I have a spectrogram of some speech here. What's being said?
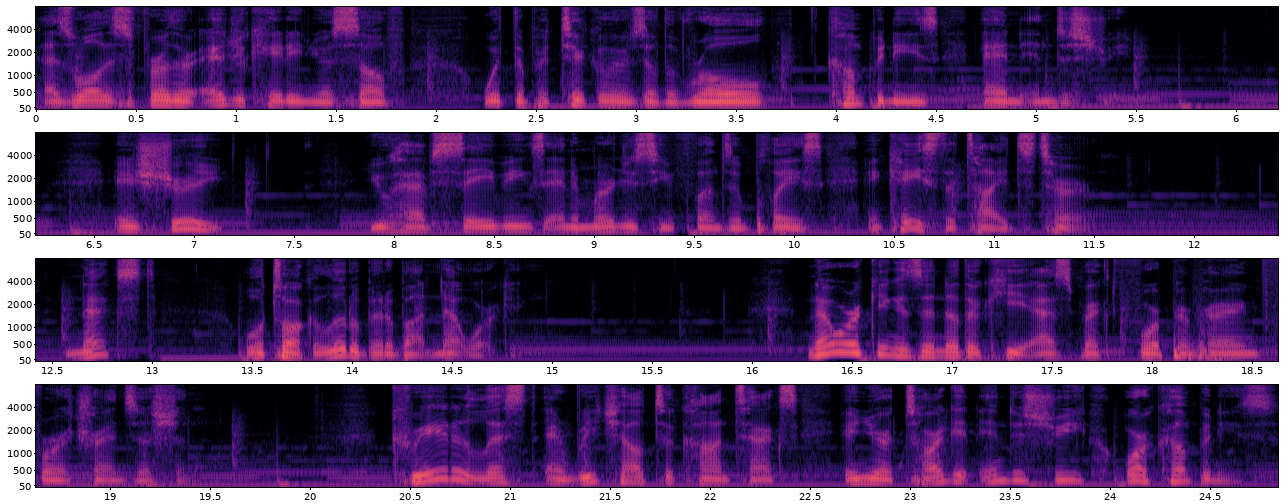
as well as further educating yourself with the particulars of the role, companies, and industry. Ensure you have savings and emergency funds in place in case the tides turn. Next, we'll talk a little bit about networking. Networking is another key aspect for preparing for a transition. Create a list and reach out to contacts in your target industry or companies.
